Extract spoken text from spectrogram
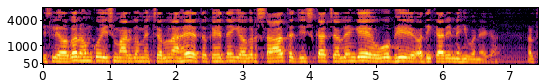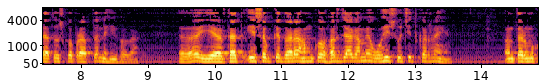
इसलिए अगर हमको इस मार्ग में चलना है तो कहते हैं कि अगर साथ जिसका चलेंगे वो भी अधिकारी नहीं बनेगा। अर्थात उसको प्राप्त नहीं होगा। तो ये अर्थात ये सब के द्वारा हमको हर जगह में वही सूचित कर रहे हैं। अंतर्मुख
